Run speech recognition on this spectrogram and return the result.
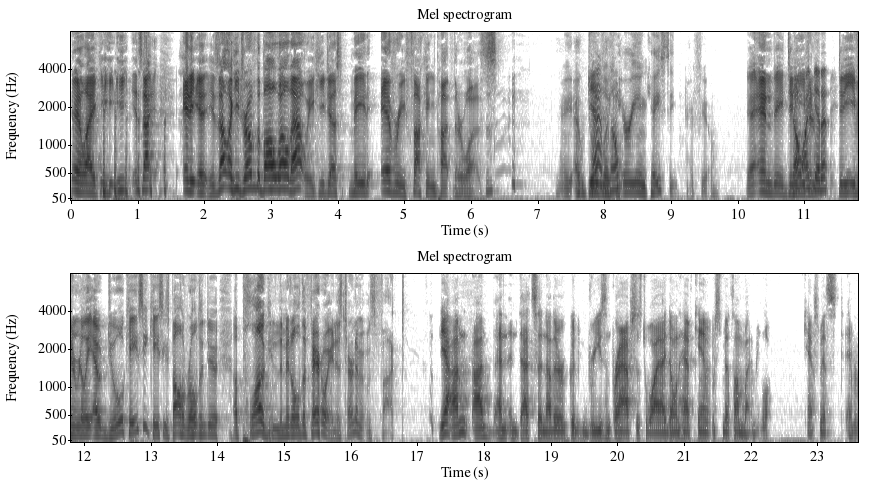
and like he, he it's not and it, it's not like he drove the ball well that week. He just made every fucking putt there was. Hey, outdueled Yeah, no. Lahiri and Casey. I feel. Yeah, and uh, did No, he I get it. Did he even really outduel Casey? Casey's ball rolled into a plug in the middle of the fairway, and his tournament was fucked. Yeah, I'm, I'm, and, and that's another good reason, perhaps, as to why I don't have Cam Smith on my. I mean, look, Cam Smith's every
